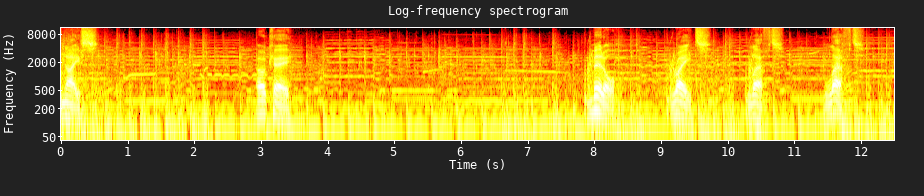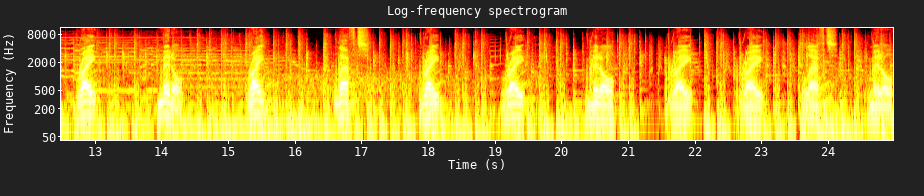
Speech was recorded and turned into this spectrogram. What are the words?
Nice. Okay. Middle. Right. Left. Left. Right. Middle. Right. Left. Right. Right. Middle. Right. Right. Left. Middle.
